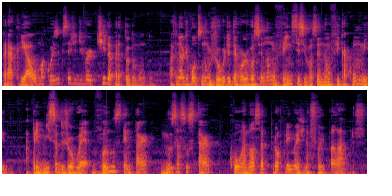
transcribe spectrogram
para criar uma coisa que seja divertida para todo mundo. Afinal de contas, num jogo de terror você não vence se você não fica com medo. A premissa do jogo é vamos tentar nos assustar com a nossa própria imaginação e palavras.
